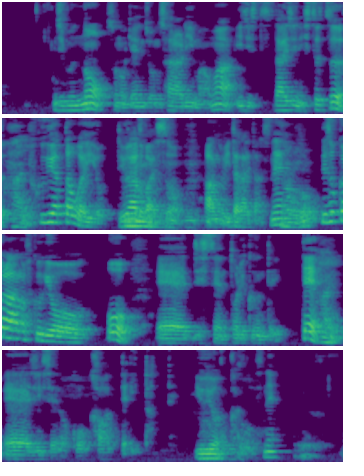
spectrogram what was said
自分のその現状のサラリーマンは維持しつつ、大事にしつつ、はい。副業やった方がいいよっていうアドバイスを、うん、うんあの、いただいたんですねな。るほで、そこからあの、副業を、えー実践取り組んでいって、ど。はい。えー人生がこう変わっていったっていうような感じですね。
